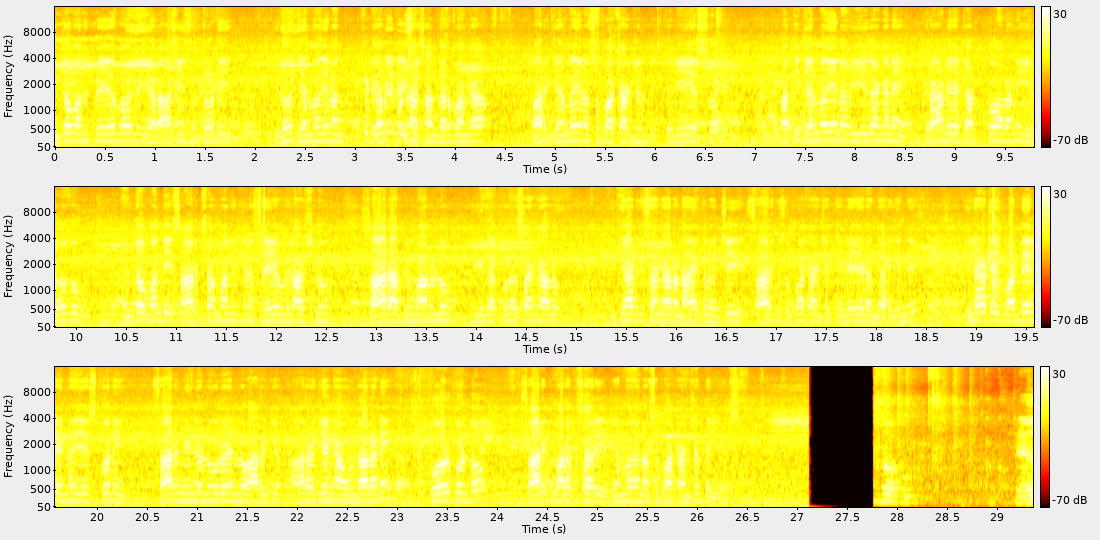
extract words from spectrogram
ఎంతోమంది పేద ప్రజలు ఇవాళ ఆశీస్సులతోటి ఈరోజు జన్మదినం జరుపుకున్న సందర్భంగా వారికి జన్మదిన శుభాకాంక్షలు తెలియజేస్తూ ప్రతి జన్మదినం ఈ విధంగానే గ్రాండ్గా జరుపుకోవాలని ఈరోజు ఎంతోమంది సార్కి సంబంధించిన శ్రేయ విలాసులు సార్ అభిమానులు వివిధ కుల సంఘాలు విద్యార్థి సంఘాల నాయకులు వచ్చి సార్కి శుభాకాంక్షలు తెలియజేయడం జరిగింది. ఇలాంటి బర్త్డేలు ఎన్నో చేసుకొని సార్ నిండు నూరేళ్ళు ఆరోగ్య ఆరోగ్యంగా ఉండాలని కోరుకుంటూ సార్కి మరొకసారి జన్మదిన శుభాకాంక్షలు తెలియజేస్తాం బాబు పేద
